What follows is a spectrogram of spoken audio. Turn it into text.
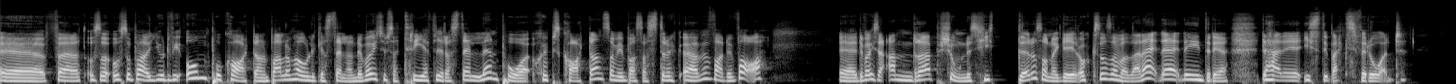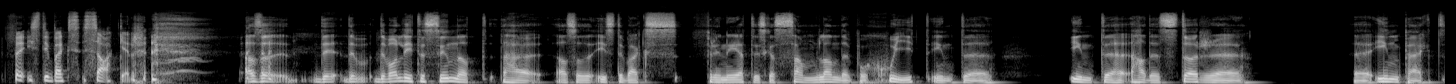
Uh, för att, och, så, och så bara gjorde vi om på kartan på alla de här olika ställena. Det var ju typ så tre, fyra ställen på skeppskartan som vi bara så strök över vad det var. Uh, det var ju så andra personers hytter och sådana grejer också som var där, nej, nej, det är inte det. Det här är Istibaks förråd. För Istibaks saker. Alltså, det, det, det, var lite synd att det här, alltså Istibaks frenetiska samlande på skit inte, inte hade större eh, impact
